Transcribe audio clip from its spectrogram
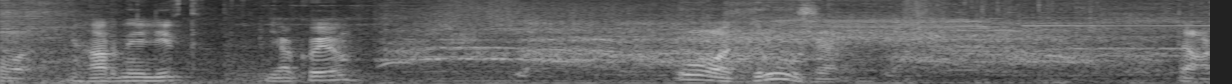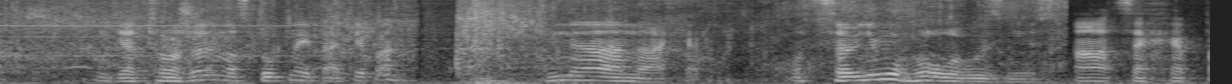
О, гарний ліфт. Дякую. О, друже. Так, я теж наступний, та типа. На нахер. Оце в ньому голову зніс. А, це ХП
